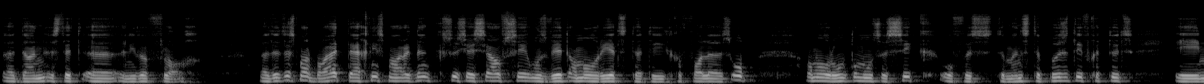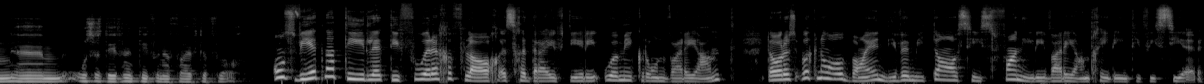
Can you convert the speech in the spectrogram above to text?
uh, dan is dit 'n uh, 'n nuwe vlaag. Uh, dit is maar baie tegnies, maar ek dink soos jy self sê, ons weet almal reeds dat die gevalle is op almal rondom ons is siek of is ten minste positief getoets en ehm um, ons is definitief in 'n vyfde vlaag. Ons weet natuurlik die vorige vlaag is gedryf deur die Omicron variant. Daar is ook nou al baie nuwe mutasies van hierdie variant geïdentifiseer.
